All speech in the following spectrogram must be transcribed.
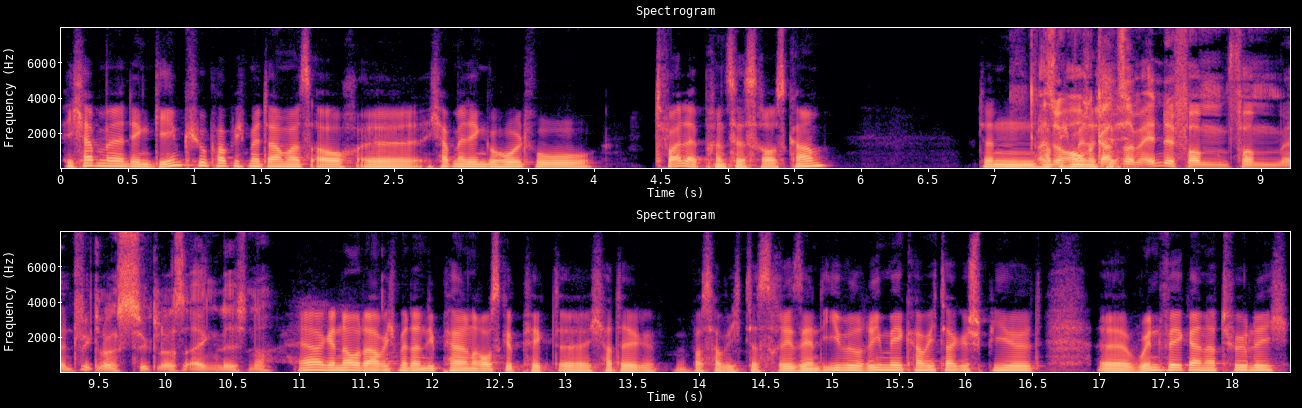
ich habe mir den Gamecube, habe ich mir damals auch, äh, ich habe mir den geholt, wo Twilight Princess rauskam. Dann also auch ganz am Ende vom, vom Entwicklungszyklus eigentlich, ne? Ja, genau, da habe ich mir dann die Perlen rausgepickt. Äh, ich hatte, was habe ich, das Resident Evil Remake habe ich da gespielt, äh, Wind Waker natürlich.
